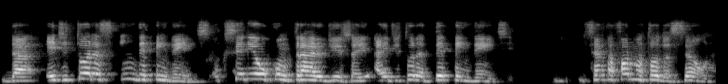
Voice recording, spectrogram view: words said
da editoras independentes. O que seria o contrário disso, a editora dependente? De certa forma, todas são, né?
